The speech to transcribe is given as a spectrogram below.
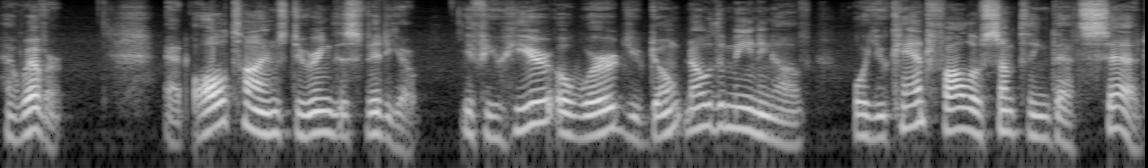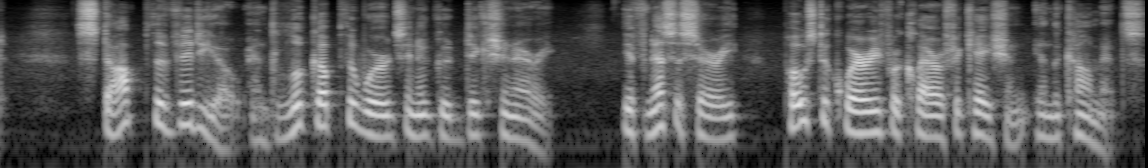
However, at all times during this video, if you hear a word you don't know the meaning of, or you can't follow something that's said, stop the video and look up the words in a good dictionary. If necessary, post a query for clarification in the comments.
